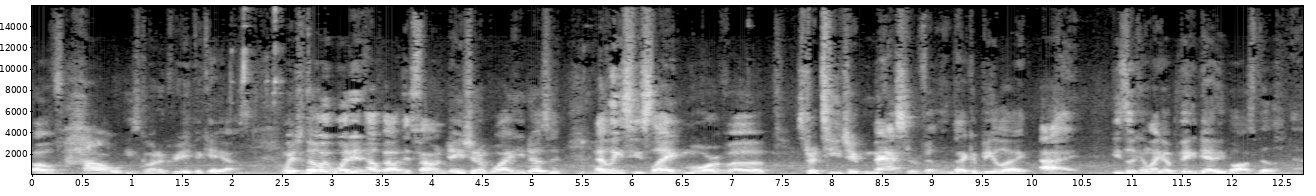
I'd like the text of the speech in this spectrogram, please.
of how he's going to create the chaos. Which, though it wouldn't help out his foundation of why he does it, at least he's like more of a strategic master villain. That could be like, I, he's looking like a big daddy boss villain now.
